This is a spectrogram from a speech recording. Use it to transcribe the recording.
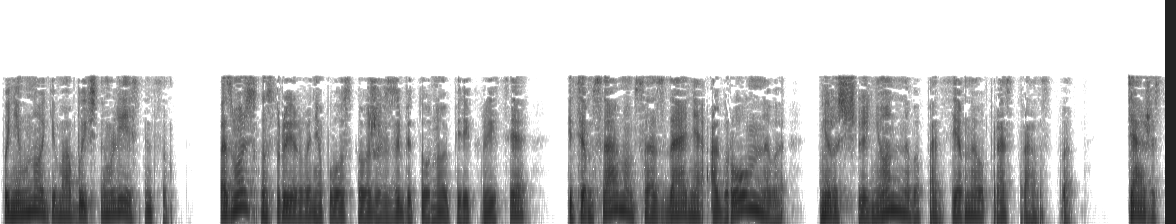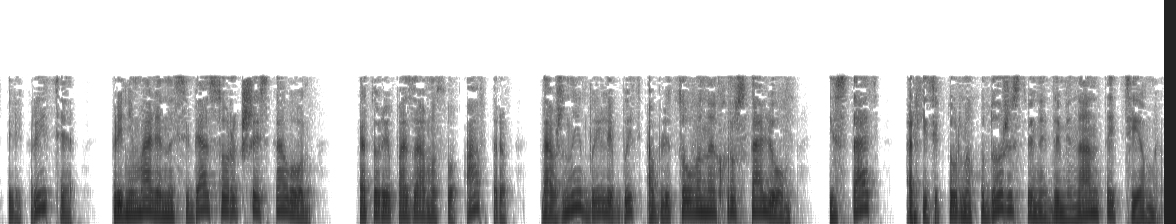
по немногим обычным лестницам, возможность конструирования плоского железобетонного перекрытия и тем самым создания огромного нерасчлененного подземного пространства. Тяжесть перекрытия принимали на себя 46 колонн, которые по замыслу авторов должны были быть облицованы хрусталем и стать архитектурно-художественной доминантой темы.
